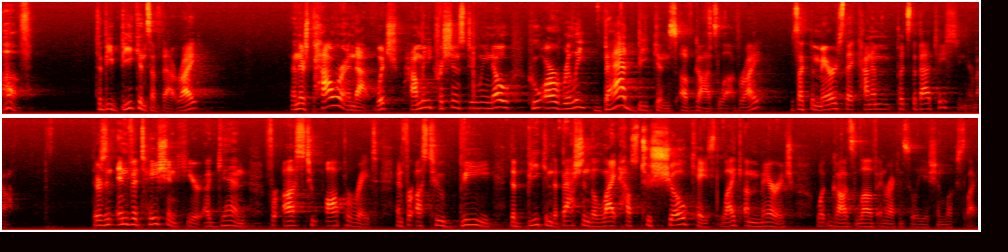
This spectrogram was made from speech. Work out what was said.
love, to be beacons of that, right? And there's power in that, which how many Christians do we know who are really bad beacons of God's love, right? It's like the marriage that kind of puts the bad taste in your mouth. There's an invitation here, again, for us to operate and for us to be the beacon, the bastion, the lighthouse, to showcase, like a marriage, what God's love and reconciliation looks like.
